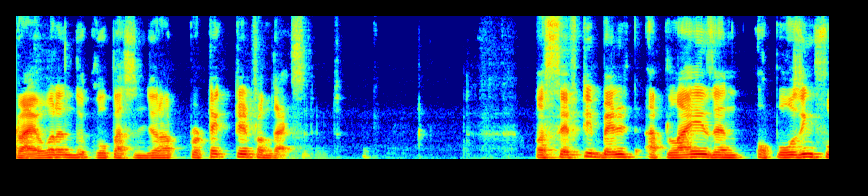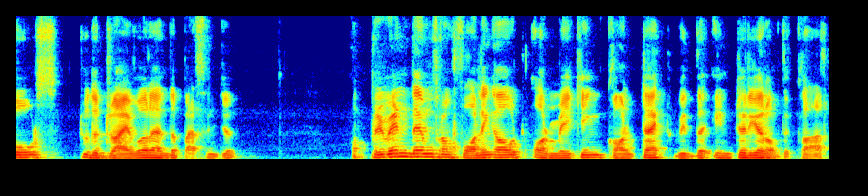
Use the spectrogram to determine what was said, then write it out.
driver and the co-passenger are protected from the accident a safety belt applies an opposing force to the driver and the passenger, prevent them from falling out or making contact with the interior of the car,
